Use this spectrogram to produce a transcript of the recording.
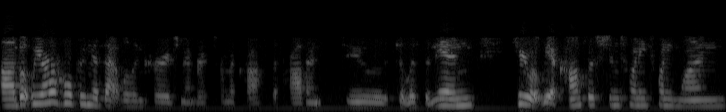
uh, but we are hoping that that will encourage members from across the province to to listen in, hear what we accomplished in 2021,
